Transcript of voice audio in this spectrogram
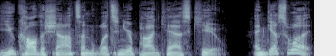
you call the shots on what's in your podcast queue. And guess what?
